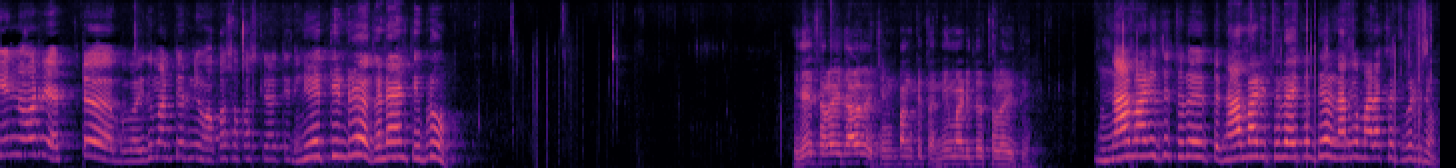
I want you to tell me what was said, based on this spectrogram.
ತಿಂದ್ ನೋಡ್ರಿ ಎಷ್ಟು ಇದು ಮಾಡ್ತೀರಿ ನೀವು ವಾಪಸ್ ವಾಪಸ್ ಕೇಳ್ತೀರಿ ನೀವೇ ತಿನ್ರಿ ಗಂಡ ಹೆಂಡತಿ ಇಬ್ರು. ಇದೇ ಚಲೋ ಐತೆ ಆಳ್ವೆ ಚಿಂಗ್ ಪಂಕಿತ. ನೀ ಮಾಡಿದ್ದು ಚಲೋ ಐತಿ. ನಾ ಮಾಡಿದ್ದು ಚಲೋ ಇರುತ್ತೆ ನಾ ಮಾಡಿದ್ದು ಚಲೋ ಐತಂತ ಹೇಳಿ ನನಗೆ ಮಾಡಕ್ಕೆ ಹಚ್ಬಿಡ್ರಿ ನೀವು.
